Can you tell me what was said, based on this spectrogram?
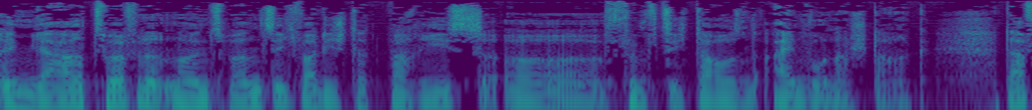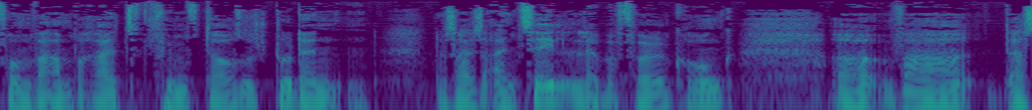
im Jahre 1229 war die Stadt Paris äh, 50.000 Einwohner stark. Davon waren bereits 5.000 Studenten. Das heißt, ein Zehntel der Bevölkerung äh, war das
